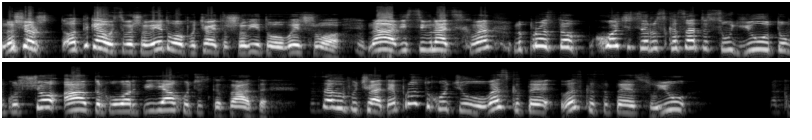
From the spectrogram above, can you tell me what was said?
Ну що ж, от таке ось вийшло відео. Почайте, що відео вийшло на 18 хвилин. Ну просто хочеться розказати свою думку, що автор говорить, і я хочу сказати. За це ви почайте. Я просто хочу висказати, висказати свою, так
